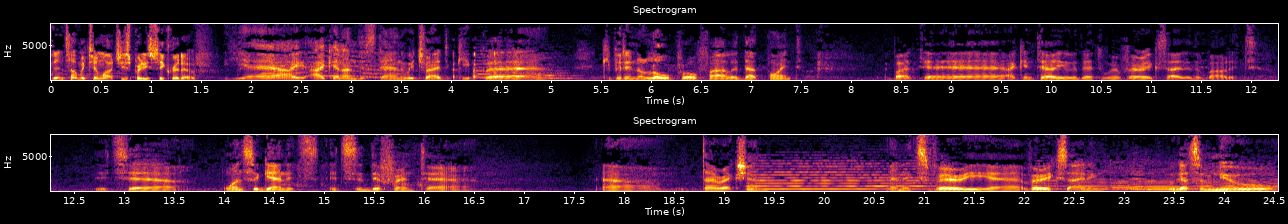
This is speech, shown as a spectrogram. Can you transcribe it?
Didn't tell me too much. He's pretty secretive. Yeah, I, I can understand. We tried to keep uh, keep it in a low profile at that point, but uh, I can tell you that we're very excited about it. It's uh, once again, it's it's a different uh, um, direction, and it's very uh, very exciting. We got some new,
